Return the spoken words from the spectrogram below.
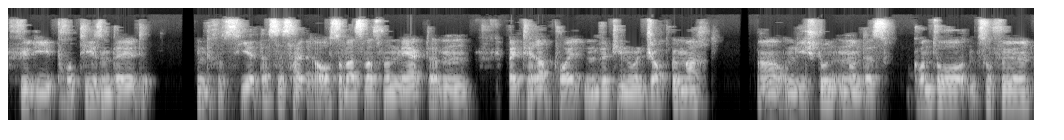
für die Prothesenwelt interessiert. Das ist halt auch sowas, was man merkt. Ähm, bei Therapeuten wird hier nur ein Job gemacht, ja, um die Stunden und das Konto zu füllen.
